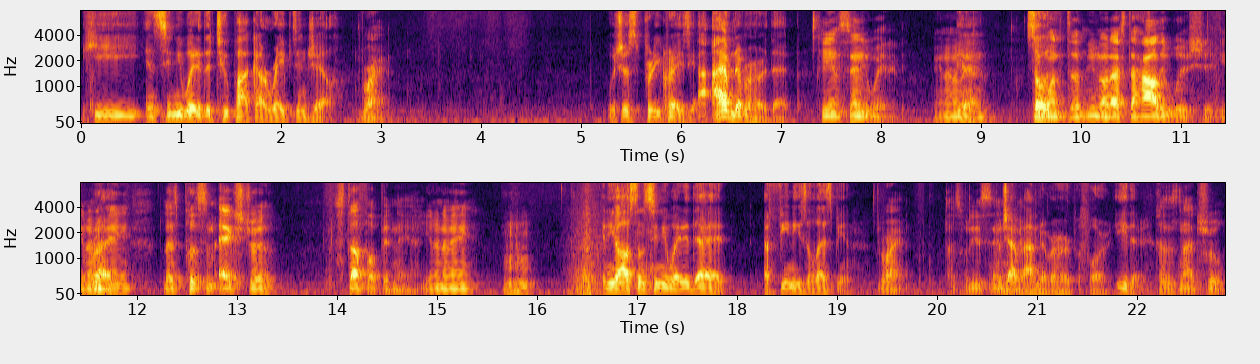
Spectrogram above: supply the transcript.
he insinuated that Tupac got raped in jail, Right. which is pretty crazy. I- I've never heard that. He insinuated it. You know what Yeah. I mean? So- he wanted to. You know, that's the Hollywood shit. You know what Right. I mean? Let's put some extra stuff up in there. You know what I mean? Mm-hmm. And he also insinuated that Afeni's a lesbian, Right. That's what he which. I've, I've never heard before either. because it's not true.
